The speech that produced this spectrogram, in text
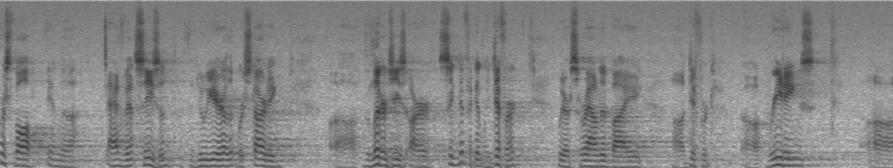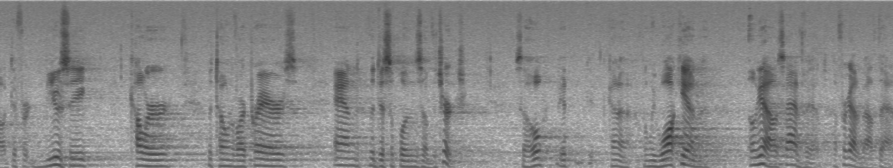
First of all, in the Advent season, the new year that we're starting, uh, the liturgies are significantly different. We are surrounded by uh, different uh, readings, uh, different music, color, the tone of our prayers, and the disciplines of the church. So it, kind of, when we walk in, oh yeah, it's Advent. I forgot about that.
